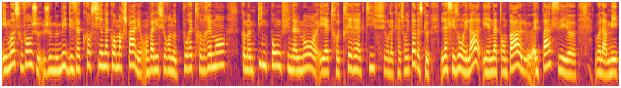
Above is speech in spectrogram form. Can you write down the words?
Et moi, souvent, je, je me mets des accords. Si un accord marche pas, allez, on va aller sur un autre, pour être vraiment comme un ping-pong finalement et être très réactif sur la création des plats, parce que la saison est là et elle n'attend pas, elle passe et euh, voilà. Mais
